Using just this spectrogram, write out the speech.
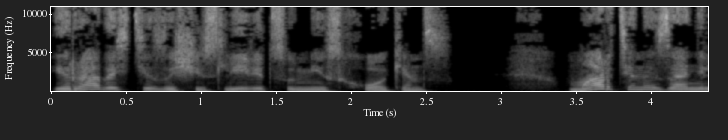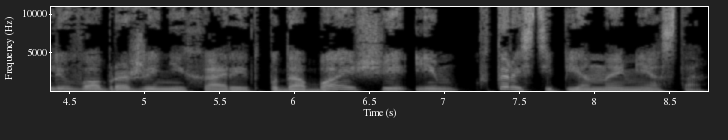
и радости за счастливицу мисс Хокинс. Мартины заняли в воображении Харриет подобающее им второстепенное место.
